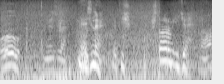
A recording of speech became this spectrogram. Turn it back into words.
Wow. Nieźle. Nieźle. Jakiś sztorm idzie. No.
